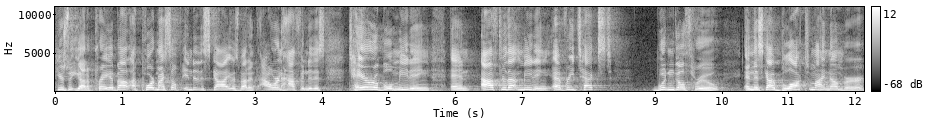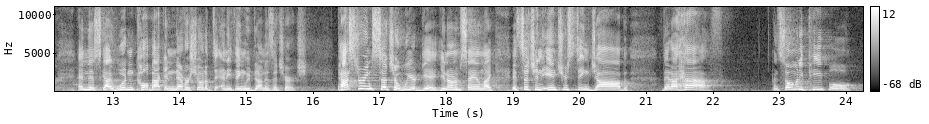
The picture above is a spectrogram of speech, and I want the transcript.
Here's what you got to pray about. I poured myself into this guy. It was about an hour and a half into this terrible meeting. And after that meeting, every text wouldn't go through. And this guy blocked my number and this guy wouldn't call back and never showed up to anything we've done as a church. Pastoring's such a weird gig. You know what I'm saying? Like, it's such an interesting job that I have. And so many people,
